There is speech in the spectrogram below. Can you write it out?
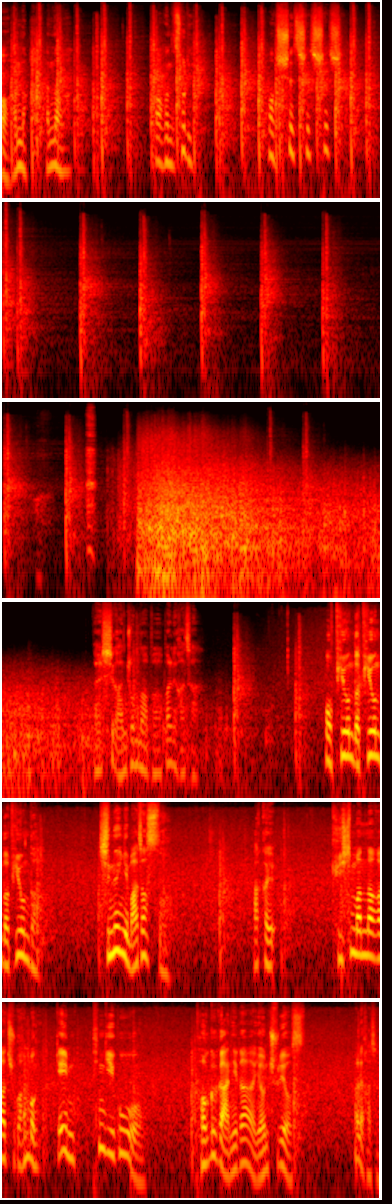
어안 나와 안 나와. 아 근데 소리. 어, 쉣, 쉣, 쉣, 쉣. 날씨가 안 좋나 봐. 빨리 가자. 어, 비 온다, 비 온다, 비 온다. 진행이 맞았어. 아까 귀신 만나가지고 한번 게임 튕기고 버그가 아니라 연출이었어. 빨리 가자.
